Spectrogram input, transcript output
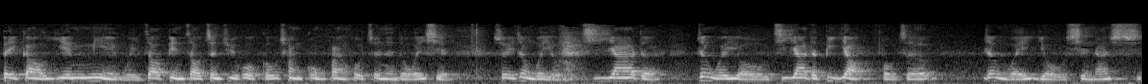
被告湮灭、伪造、变造证据或勾串共犯或证人的危险，所以认为有羁押的，认为有羁押的必要，否则认为有显然是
